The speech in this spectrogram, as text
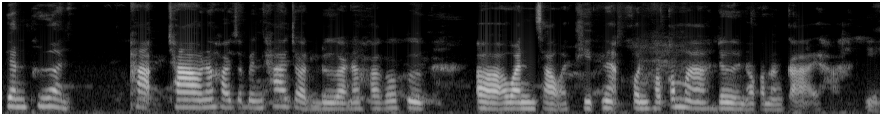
เพื่อนเพื่อนๆเช้านะคะจะเป็นท่าจอดเรือนะคะ ก็คืออวันเสาร์อาทิตย์เนี่ยคนเขาก็มาเดินออกกำลังกายค่ะนี่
